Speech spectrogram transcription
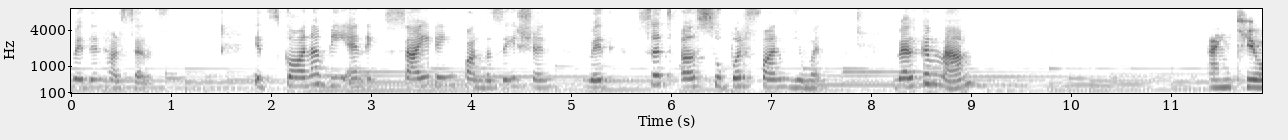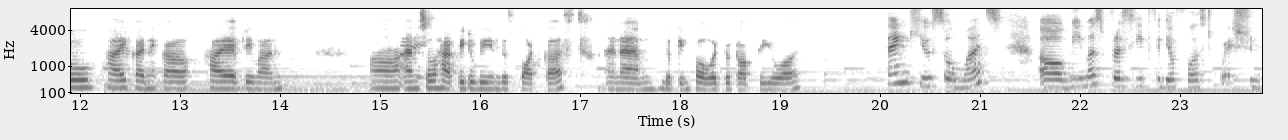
within herself. It's gonna be an exciting conversation with such a super fun human. Welcome, ma'am. Thank you. Hi, Karnika. Hi, everyone. Uh, I'm so happy to be in this podcast and I'm looking forward to talk to you all. Thank you so much. Uh, we must proceed with your first question.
